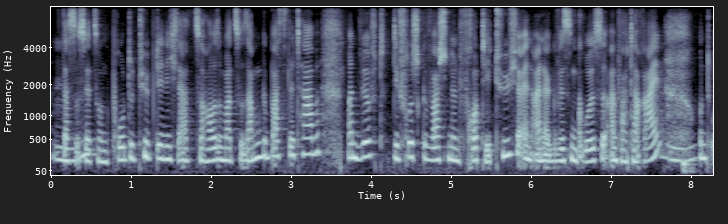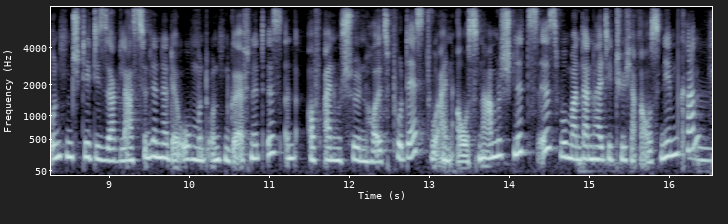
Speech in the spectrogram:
Mhm. Das ist mhm. jetzt so ein Prototyp, den ich da zu Hause mal zusammengebastelt habe. Man wirft die frisch gewaschenen Frottee-Tücher in einer gewissen Größe einfach da rein. Mhm. Und unten steht dieser Glaszylinder, der oben und unten geöffnet ist, auf einem schönen Holzpodest, wo ein Ausnahmeschlitz ist, wo man dann halt die Tücher rausnehmen kann. Mhm.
